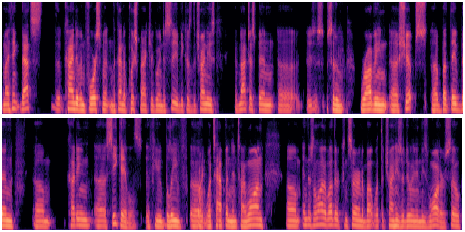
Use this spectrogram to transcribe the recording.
And I think that's the kind of enforcement and the kind of pushback you're going to see because the Chinese have not just been uh, sort of robbing uh, ships, uh, but they've been um, cutting uh, sea cables, if you believe uh, right. what's happened in Taiwan. Um, and there's a lot of other concern about what the Chinese are doing in these waters. So,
